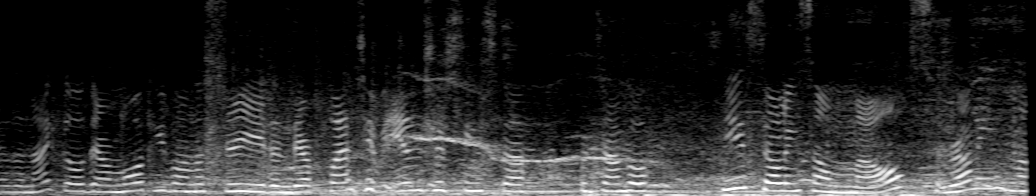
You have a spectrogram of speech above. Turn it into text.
As the night goes, there are more people on the street and there are plenty of interesting stuff. For example, he's selling some mouse, running mouse.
